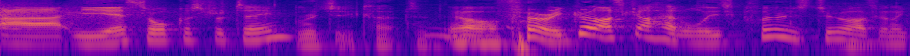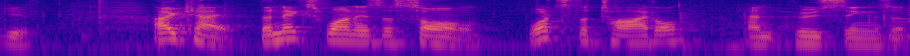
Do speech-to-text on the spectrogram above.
Uh, yes, orchestra team. Richard Clapton. Oh, very good. I was- I had all these clues too I was going to give. Okay, the next one is a song. What's the title and who sings it?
